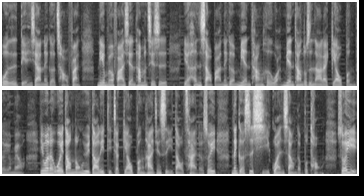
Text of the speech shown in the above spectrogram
或者是点一下那个炒饭？你有没有发现，他们其实也很少把那个面汤喝完，面汤都是拿来浇崩的，有没有？因为那个味道浓郁到底底下浇崩，它已经是一道菜了，所以那个是习惯上的不同。所以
